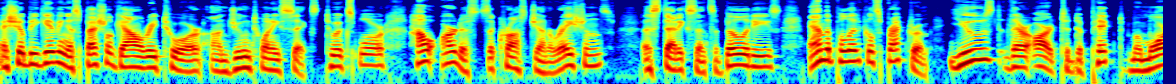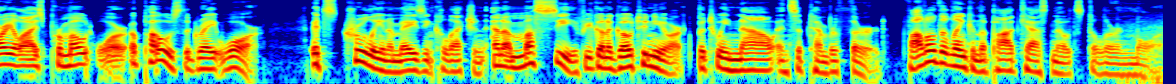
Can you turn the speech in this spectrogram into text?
as she'll be giving a special gallery tour on June 26th to explore how artists across generations, aesthetic sensibilities, and the political spectrum used their art to depict, memorialize, promote, or oppose the Great War. It's truly an amazing collection and a must see if you're going to go to New York between now and September 3rd. Follow the link in the podcast notes to learn more.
